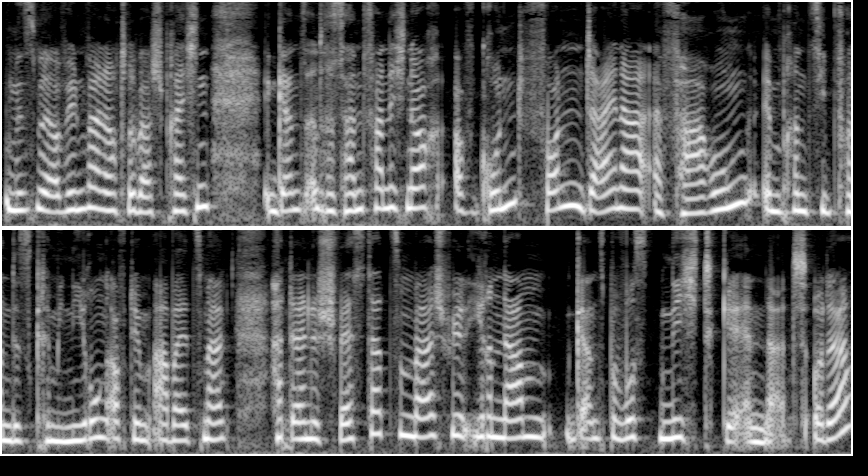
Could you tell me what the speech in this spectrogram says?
müssen wir auf jeden Fall noch drüber sprechen. Ganz interessant fand ich noch, aufgrund von deiner Erfahrung im Prinzip von Diskriminierung auf dem Arbeitsmarkt, hat deine Schwester zum Beispiel ihren Namen ganz bewusst nicht geändert, oder?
